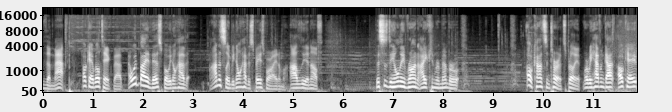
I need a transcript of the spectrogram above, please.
The map. Okay, we'll take that. I would buy this, but we don't have... Honestly, we don't have a spacebar item, oddly enough. This is the only run I can remember. Oh, constant turrets. Brilliant. Where we haven't got... Okay,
